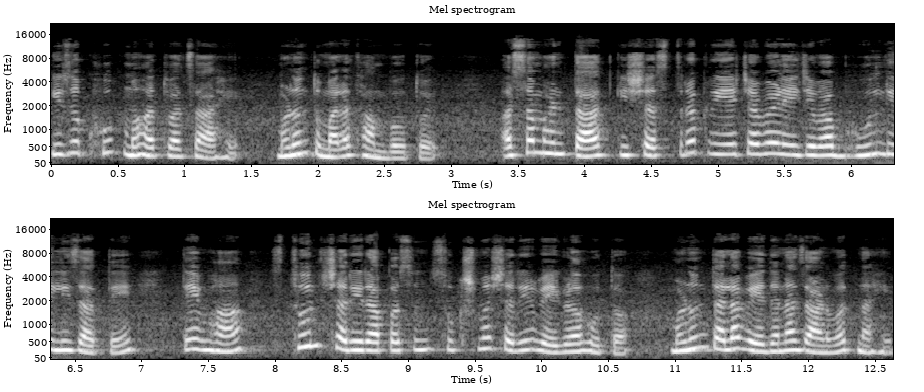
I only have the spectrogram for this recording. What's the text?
की जो खूप महत्त्वाचा आहे म्हणून तुम्हाला थांबवतोय. असं म्हणतात की शस्त्रक्रियेच्या वेळी जेव्हा भूल दिली जाते तेव्हा स्थूल शरीरापासून सूक्ष्म शरीर वेगळं होतं म्हणून त्याला वेदना जाणवत नाहीत.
